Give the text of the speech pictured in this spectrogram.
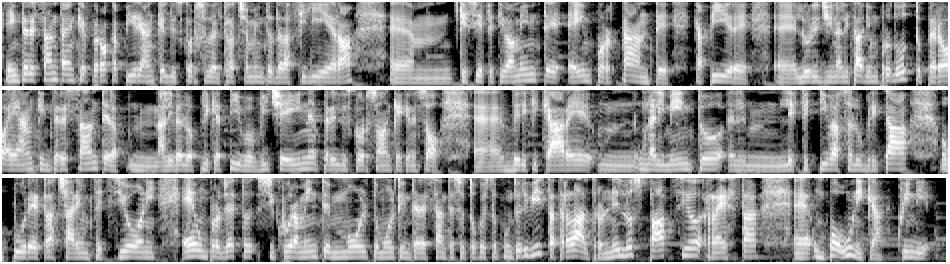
È interessante anche però capire anche il discorso del tracciamento tracciamento della filiera, ehm, che sì effettivamente è importante capire eh, l'originalità di un prodotto, però è anche interessante la, mh, a livello applicativo VChain per il discorso anche che ne so, eh, verificare mh, un alimento, mh, l'effettiva salubrità oppure tracciare infezioni. È un progetto sicuramente molto molto interessante sotto questo punto di vista. Tra l'altro nello spazio resta eh, un po' unica, quindi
